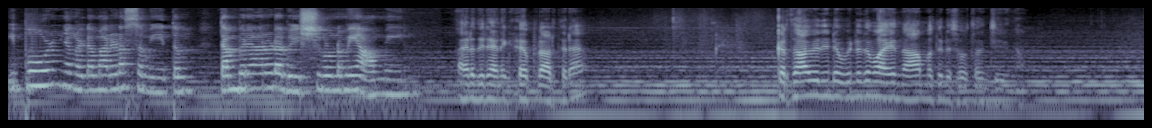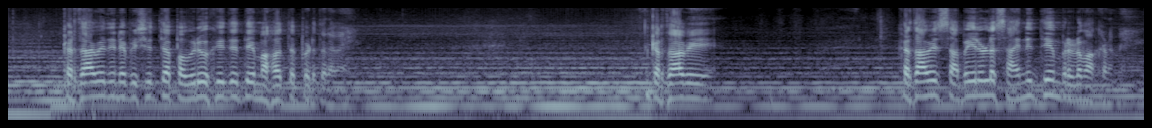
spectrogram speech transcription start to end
ഇപ്പോഴും ഞങ്ങളുടെ മരണസമയത്തും തമ്പുരാനോട് അപേക്ഷിക്കണമേ ആമേൻ. അനുദിന അനുഗ്രഹ പ്രാർത്ഥന. കർത്താവിന്റെ ഉന്നതമായ നാമത്തിന് സ്വസ്ഥം ചെയ്യുന്നു. കർത്താവിന്റെ വിശുദ്ധ പൗരോഹിത്യത്തെ മഹത്വപ്പെടുത്തണമേ. കർത്താവെ കർത്താവ് സഭയിലുള്ള സാന്നിധ്യം പ്രകടമാക്കണമേ.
